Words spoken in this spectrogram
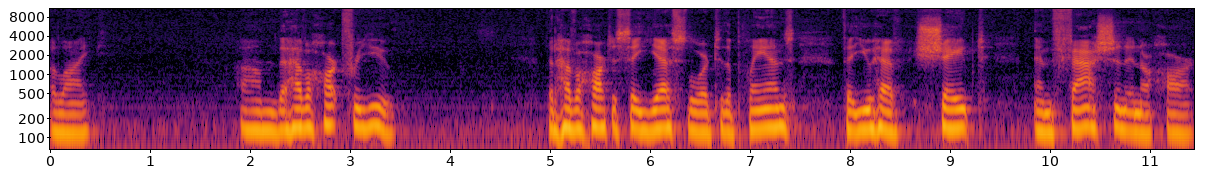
alike, um, that have a heart for you, that have a heart to say yes, Lord, to the plans that you have shaped and fashioned in our heart.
